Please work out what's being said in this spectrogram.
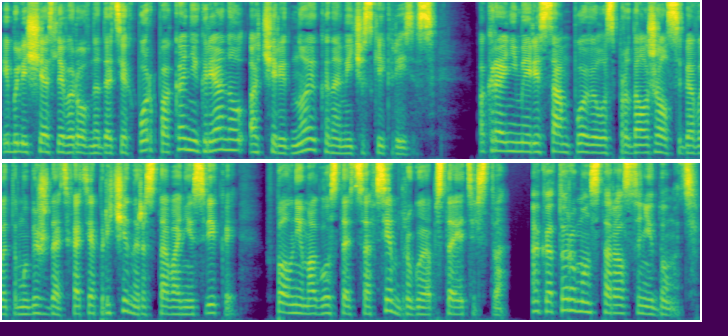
и были счастливы ровно до тех пор, пока не грянул очередной экономический кризис. По крайней мере, сам Повелос продолжал себя в этом убеждать, хотя причиной расставания с Викой – вполне могло стать совсем другое обстоятельство, о котором он старался не думать.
